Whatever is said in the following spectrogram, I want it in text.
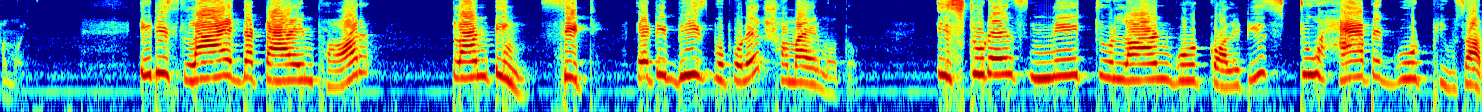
সময়। It is like the time for planting seed এটি বীজ বপনের সময়ের মতো। Students need to learn good qualities to have a good future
